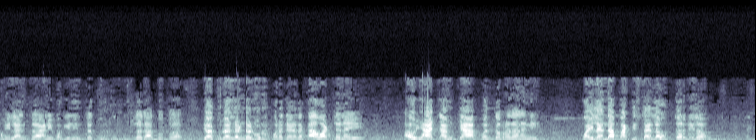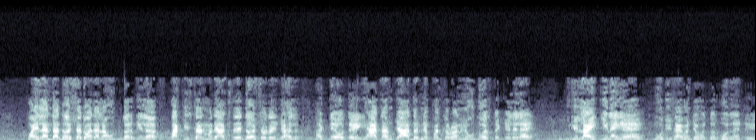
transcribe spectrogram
महिलांचं आणि भगिनींचं कुंकू पुसलं जात होतं तेव्हा तुला लंडनवरून परत येण्याचं का वाटलं नाही? अहो ह्याच आमच्या पंतप्रधानांनी पहिल्यांदा पाकिस्तानला उत्तर दिलं. पहिल्यांदा दहशतवादाला उत्तर दिलं. पाकिस्तानमध्ये असलेले दहशतवादाचे अड्डे होते. ह्याच आमच्या आदरणीय पंतप्रधानांनी उद्ध्वस्त केलेलं आहे. तुझी लायकी नाही आहे मोदी साहेबांच्या बद्दल बोलण्याची.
